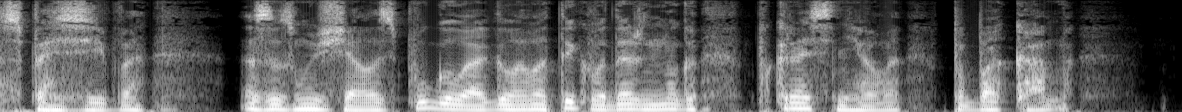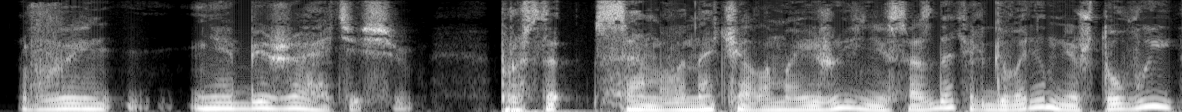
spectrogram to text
«Спасибо», — засмущалась пугало, а голова тыква даже немного покраснела по бокам. «Вы не обижайтесь. Просто с самого начала моей жизни Создатель говорил мне, что вы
